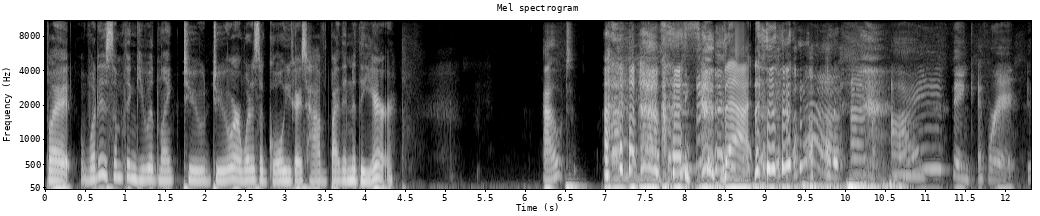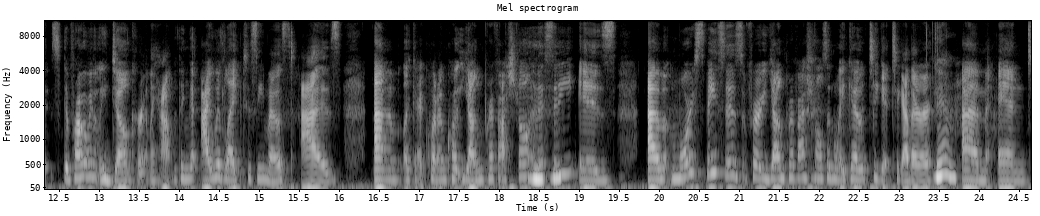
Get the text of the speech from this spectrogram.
but what is something you would like to do, or what is a goal you guys have by the end of the year? Out. On the process. that. yeah, um, I think if we're it's the program that we don't currently have, the thing that I would like to see most as um like a quote unquote young professional in the city is um more spaces for young professionals in Waco to get together yeah. um and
